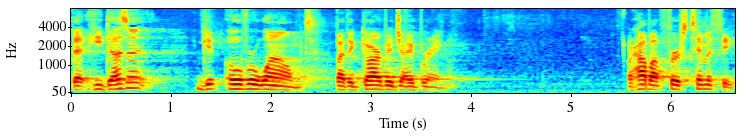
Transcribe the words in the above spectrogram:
That He doesn't get overwhelmed by the garbage I bring. Or how about 1 Timothy?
